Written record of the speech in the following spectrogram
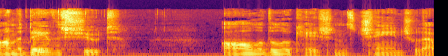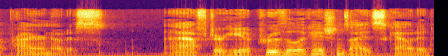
On the day of the shoot, all of the locations changed without prior notice. After he had approved the locations I had scouted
